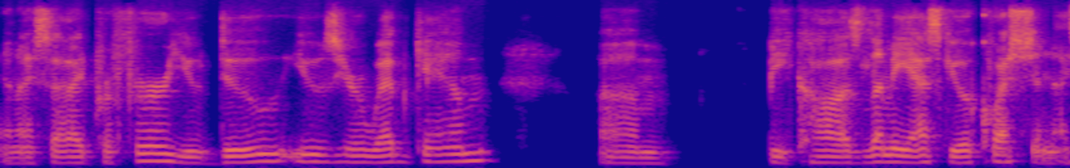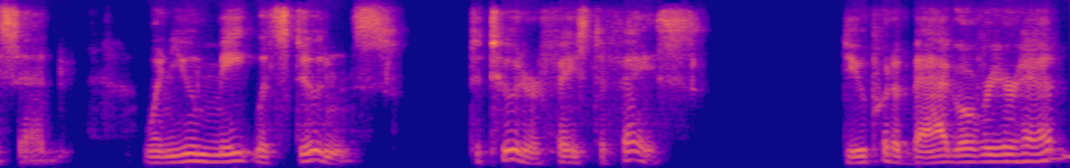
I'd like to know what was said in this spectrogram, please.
And I said, I'd prefer you do use your webcam um, because let me ask you a question. I said, when you meet with students to tutor face to face, do you put a bag over your head?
